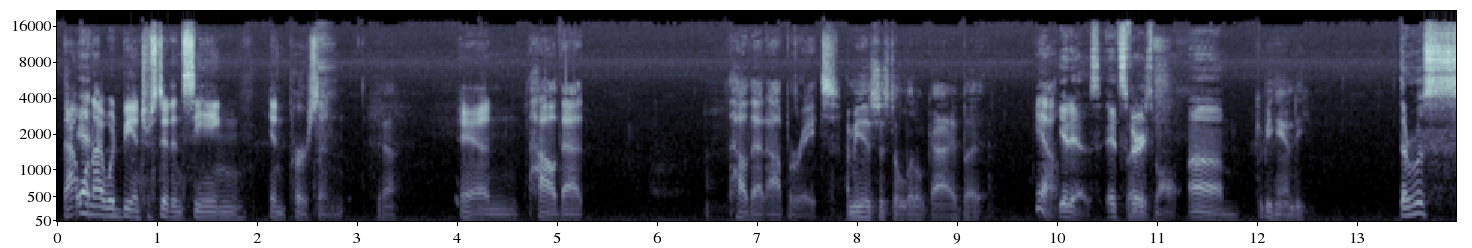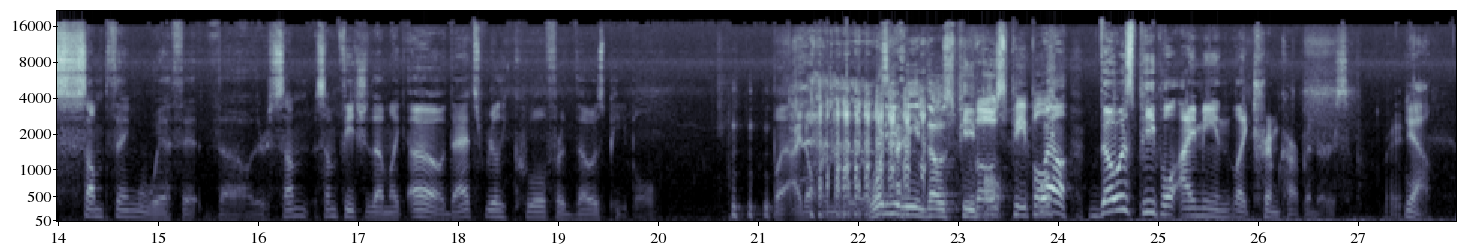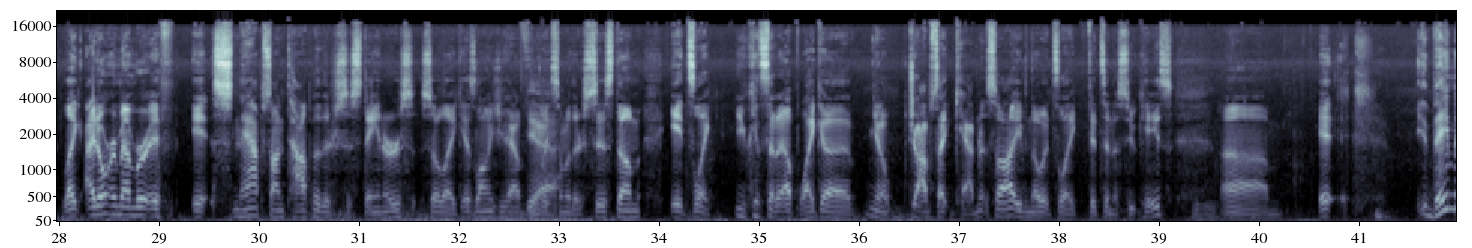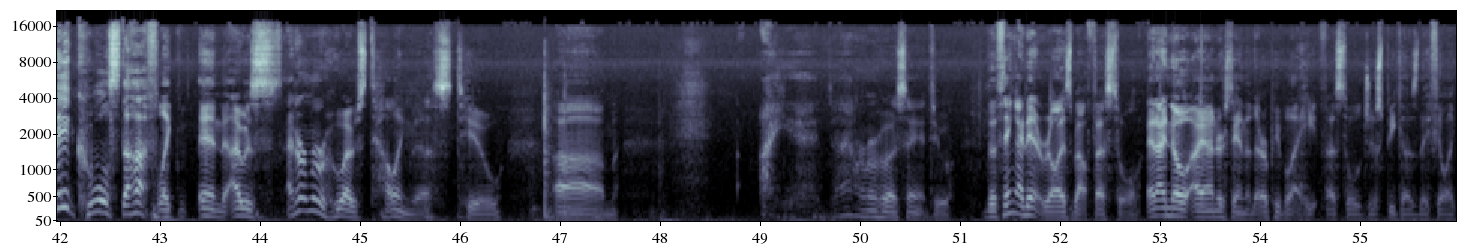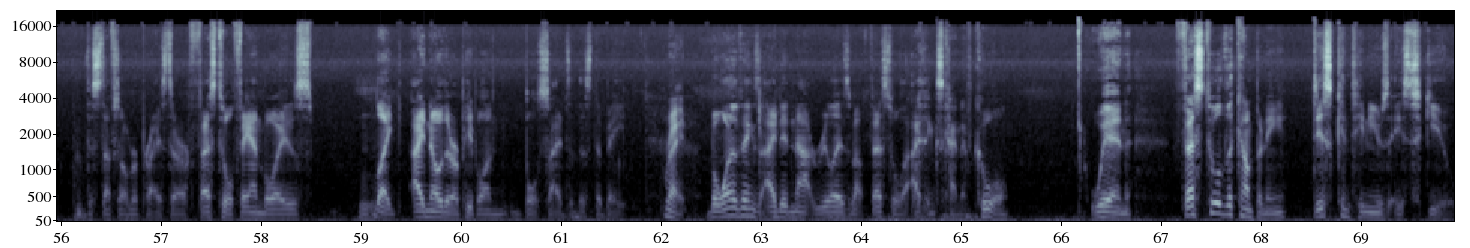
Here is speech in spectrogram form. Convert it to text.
That Yeah. one I would be interested in seeing in person Yeah, and how that how that operates. I mean it's just a little guy, but Yeah. It is. It's But very it's- small. Um, could be handy. there was something with it though. There's some some feature that I'm like, oh, that's really cool for those people. but I don't remember. What, was. do you mean those people? Those people. Well, those people, I mean, like trim carpenters. Right. yeah. Like I don't remember if it snaps on top of their Systainers. So like as long as you have Yeah. like some of their system, it's like you can set it up like a you know job site cabinet saw, even though it's like fits in a suitcase. Um, it they make cool stuff. Like and I was I don't remember who I was telling this to. Um, I I don't remember who I was saying it to. The thing I didn't realize about Festool, and I know I understand that there are people that hate Festool just because they feel like the stuff's overpriced. There are Festool fanboys. Mm-hmm. Like I know there are people on both sides of this debate. Right. But one of the things I did not realize about Festool that I think is kind of cool, when Festool the company discontinues a SKU.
